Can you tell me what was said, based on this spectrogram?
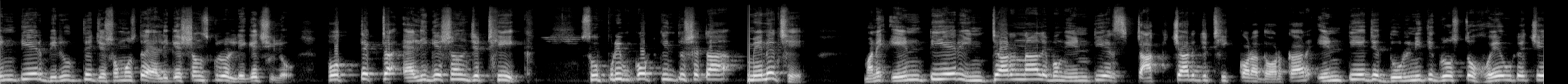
এনটিএর বিরুদ্ধে যে সমস্ত অ্যালিগেশনসগুলো লেগেছিল, প্রত্যেকটা অ্যালিগেশন যে ঠিক, সুপ্রিম কোর্ট কিন্তু সেটা মেনেছে। মানে এনটিএ এর ইন্টারনাল এবং এনটিএ এর স্ট্রাকচার যে ঠিক করা দরকার, এনটিএ যে দুর্নীতিগ্রস্ত হয়ে উঠেছে,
